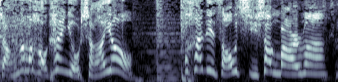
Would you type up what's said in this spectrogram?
长那么好看有啥用？不还得早起上班吗？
